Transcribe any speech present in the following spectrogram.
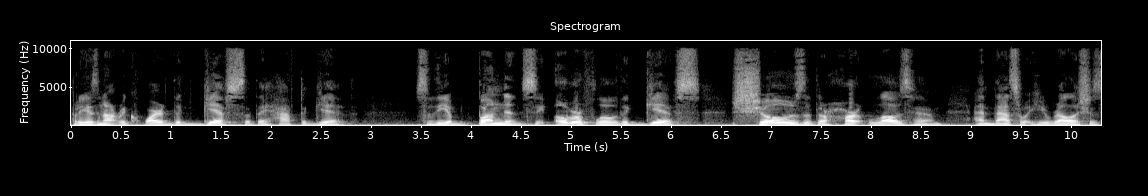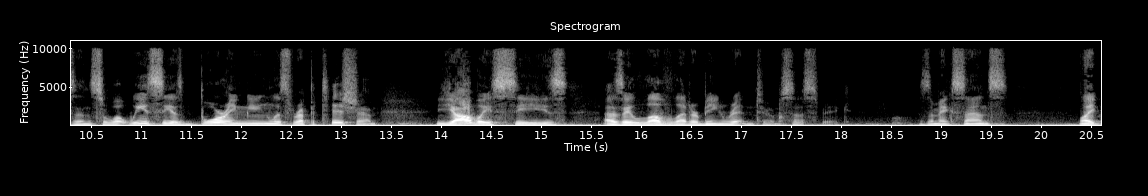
but he has not required the gifts that they have to give. So the abundance, the overflow of the gifts shows that their heart loves him, and that's what he relishes in. So what we see as boring, meaningless repetition, Yahweh sees as a love letter being written to him, so to speak. Does that make sense? Like,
